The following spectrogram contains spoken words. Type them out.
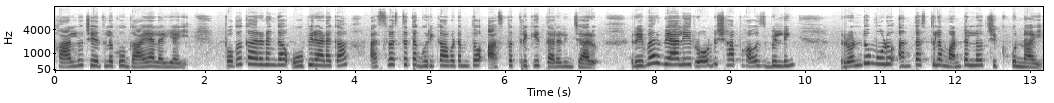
కాళ్ళు చేతులకు గాయాలయ్యాయి. పొగ కారణంగా ఊపిరాడక అస్వస్థత గురి కావడంతో ఆసుపత్రికి తరలించారు. River valley road shop house building రెండు మూడు అంతస్తుల మంటల్లో చిక్కుకున్నాయి.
